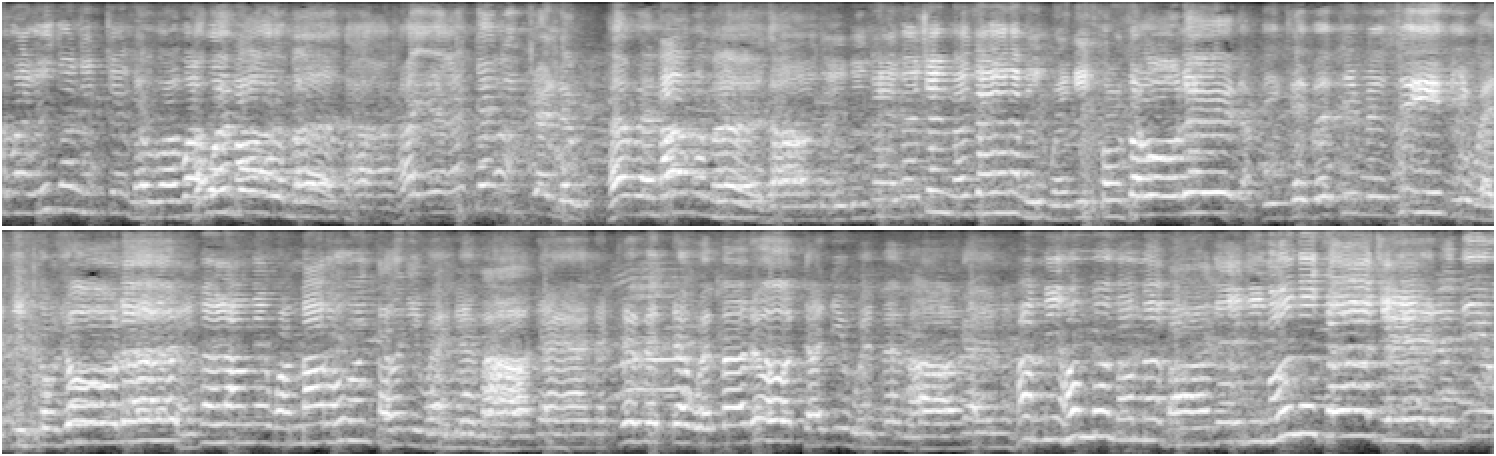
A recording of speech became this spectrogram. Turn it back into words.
A oa eo gant eo txelo, a oa eo eo marr o ma zart A eo eo txelo, a oa eo marr o ma zart Neu eo krevet eo cheñvezet, a mi eo eo diskoñ soled A pi krevet eo resiñ, a ma marred Neu klevet eo amaro, an tost eo ma Ha mi c'hommet ma vade, dimont eo tzañer Neu eo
